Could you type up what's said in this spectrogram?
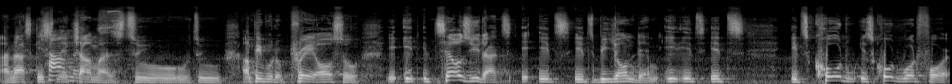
and asking snake charmers to, to and people to pray also, it, it, it tells you that it, it's, it's beyond them. It, it's, it's code, it's code word for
